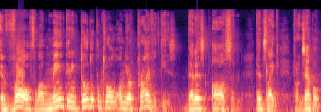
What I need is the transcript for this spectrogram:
involved while maintaining total control on your private keys. That is awesome. That's like, for example,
